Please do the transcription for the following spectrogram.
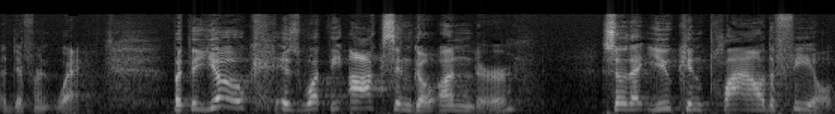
a different way. But the yoke is what the oxen go under so that you can plow the field.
